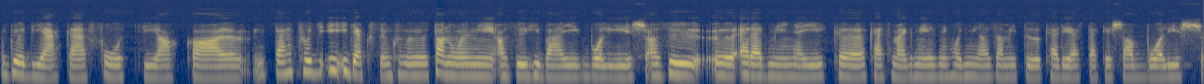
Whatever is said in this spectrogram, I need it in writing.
gödiákkal, fóciakkal, tehát hogy igyekszünk tanulni az ő hibáikból is, az ő eredményeiket megnézni, hogy mi az, amit ők elértek, és abból is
